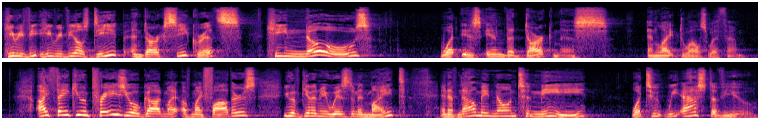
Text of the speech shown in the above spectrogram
He, reve- he reveals deep and dark secrets. He knows what is in the darkness and light dwells with him. I thank you and praise you, O God my, of my fathers. You have given me wisdom and might, and have now made known to me what to, we asked of you,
